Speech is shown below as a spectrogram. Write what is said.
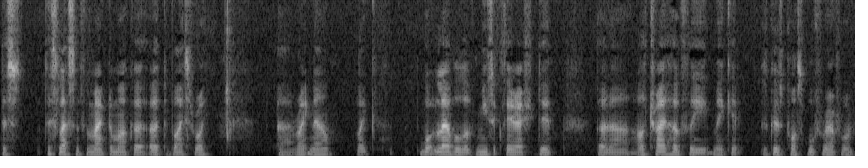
This this lesson for Mac DeMarco Ode to Viceroy. Uh, right now, like what level of music theory I should do, but uh, I'll try hopefully make it as good as possible for everyone.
